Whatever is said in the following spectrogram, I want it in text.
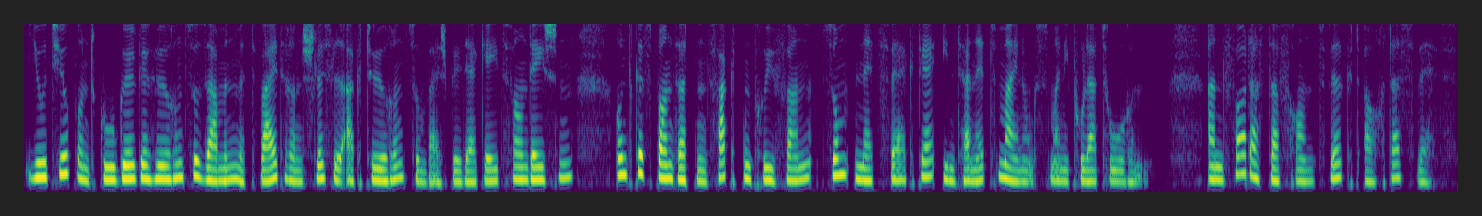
YouTube und Google gehören zusammen mit weiteren Schlüsselakteuren, zum Beispiel der Gates Foundation und gesponserten Faktenprüfern, zum Netzwerk der Internet-Meinungsmanipulatoren. An vorderster Front wirkt auch das WEF.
